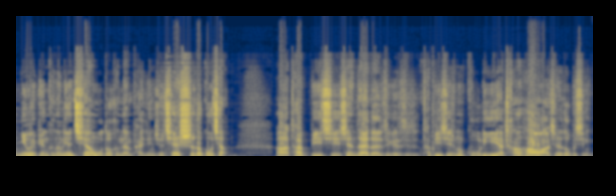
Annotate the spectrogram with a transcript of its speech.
聂卫平可能连前五都很难排进去，前十都够呛。啊，他比起现在的这个，他比起什么古力啊、常浩啊，其实都不行。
